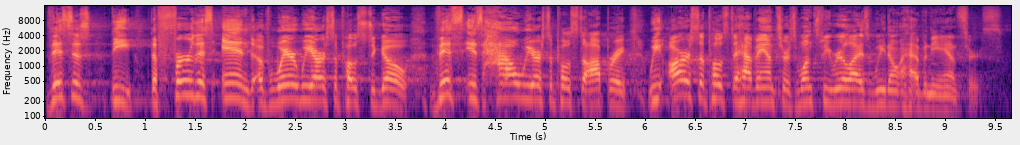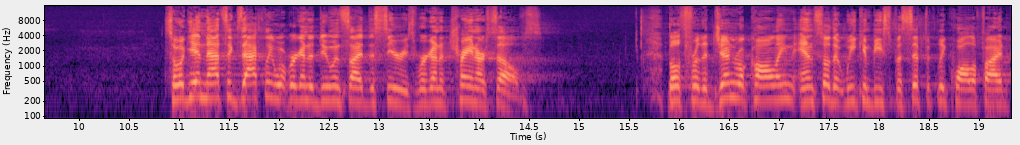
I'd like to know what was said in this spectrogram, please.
This is the, the furthest end of where we are supposed to go. This is how we are supposed to operate. We are supposed to have answers once we realize we don't have any answers. So, again, that's exactly what we're going to do inside this series. We're going to train ourselves. both for the general calling and so that we can be specifically qualified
